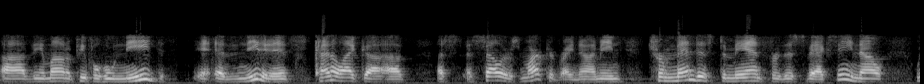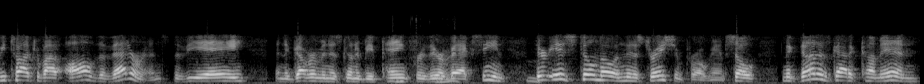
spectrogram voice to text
uh, the amount of people who need uh, need it. It's kind of like a, a, a seller's market right now. I mean, tremendous demand for this vaccine. Now we talk about all the veterans, the VA and the government is going to be paying for their mm-hmm. vaccine, there is still no administration program. So McDonough's got to come in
